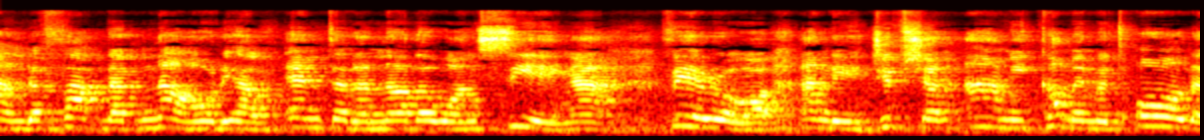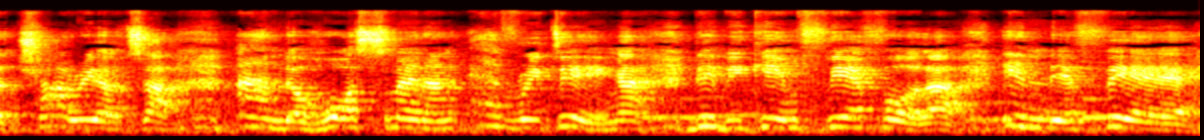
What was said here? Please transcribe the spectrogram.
And the fact that now they have entered another one, seeing Pharaoh and the Egyptian army coming with all the chariots and the horsemen and everything, they became fearful. In their fear,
